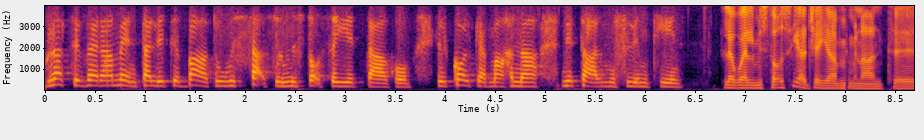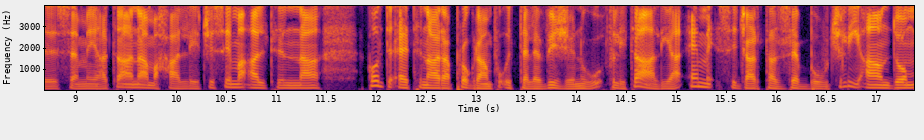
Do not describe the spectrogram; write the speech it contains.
grazzi verament tal-li tibatu u s-saqsu l-mistoqsijiet tagħkom. Il-kol kemm aħna nitalmu fl-imkien. L-ewwel mistoqsija ġejja mingħand semmiegħa tagħna ma ħallietx isimha qaltilna kont qed nara programm fuq it-television u fl-Italja hemm siġar taż-żebbuġ li għandhom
